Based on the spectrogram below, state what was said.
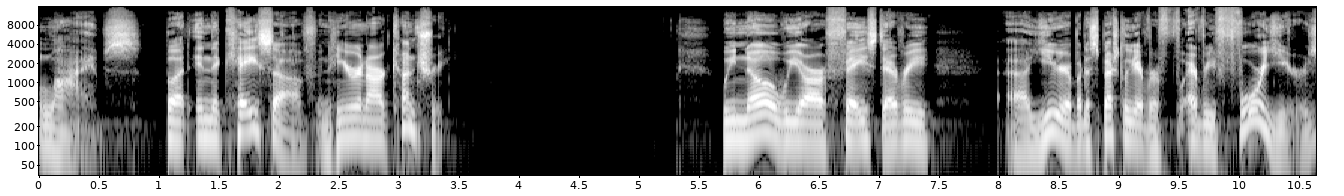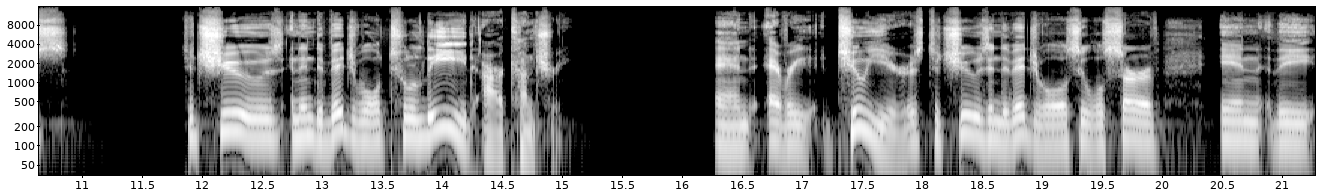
lives, but in the case of, and here in our country, we know we are faced every uh, year, but especially every every four years, to choose an individual to lead our country, and every two years to choose individuals who will serve in the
